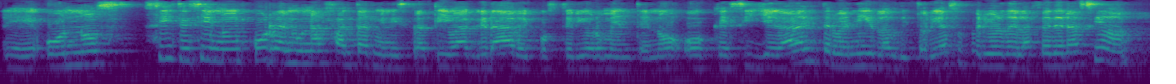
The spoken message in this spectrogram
eh, o no, sí, sí, sí, no incurra en una falta administrativa grave posteriormente, ¿no? O que si llegara a intervenir la Auditoría Superior de la Federación,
